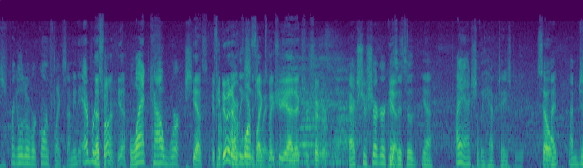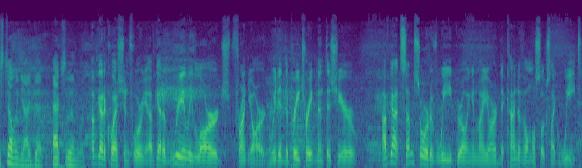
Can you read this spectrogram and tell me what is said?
sprinkle it over cornflakes. I mean everything. That's fine. Yeah. Black cow works. Yes, if you do it over cornflakes, make sure you add extra sugar. Extra sugar because Yes. it's a yeah. I actually have tasted it. So I, I'm just telling you, I did accidentally. I've got a question for you. I've got a really large front yard. We did the pre-treatment this year. I've got some sort of weed growing in my yard that kind of almost looks like wheat.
